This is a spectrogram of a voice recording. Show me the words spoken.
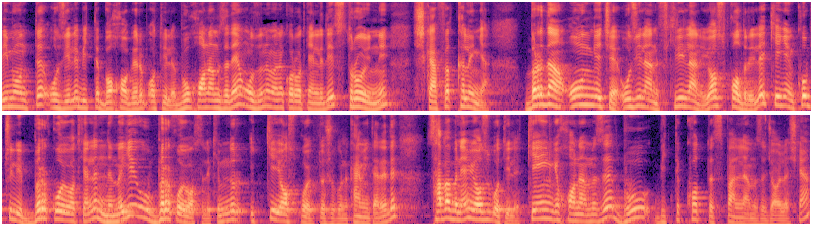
remontni o'zinglar bitta baho berib o'tinglar. Bu xonamizda ham o'zini mana ko'rayotganingizdek stroyniy shkafi qilingan. Birdan o'ngacha o'zinglarni fikringlarni yozib qoldiringlar keyin ko'pchilik bir qo'yayotganlar nimaga u bir qo'yyapsizlar kimdir ikki yozib qo'yibdi o'sha kuni kommentariyada. Sababini ham yozib o'tinglar. Keyingi xonamiz bu bitta katta spanlamiz joylashgan.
